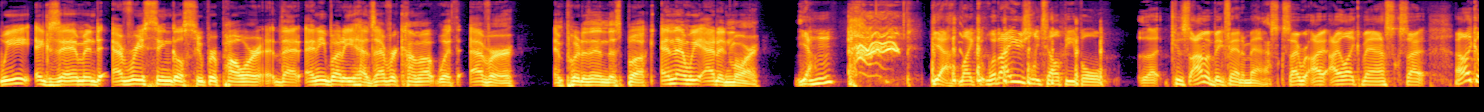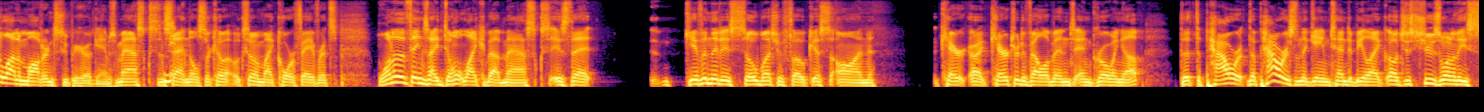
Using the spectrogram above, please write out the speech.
we examined every single superpower that anybody has ever come up with ever and put it in this book, and then we added more. yeah yeah like what i usually tell people because I'm a big fan of masks. I, I, I like masks. I, I like a lot of modern superhero games. Masks and Sentinels are co- some of my core favorites. One of the things I don't like about masks is that, given that it is so much a focus on char- uh, character development and growing up, that the power the powers in the game tend to be like, oh, just choose one of these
